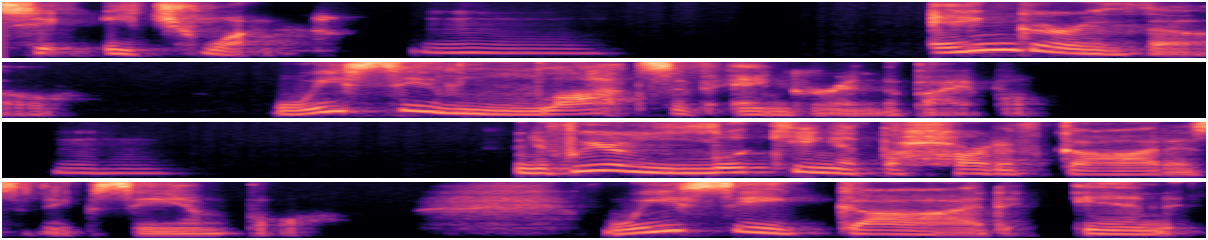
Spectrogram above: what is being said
to each one. Mm. Anger, though, we see lots of anger in the Bible. Mm-hmm. And if we are looking at the heart of God as an example, we see God in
